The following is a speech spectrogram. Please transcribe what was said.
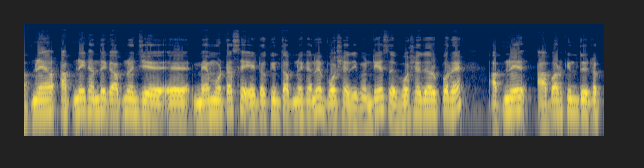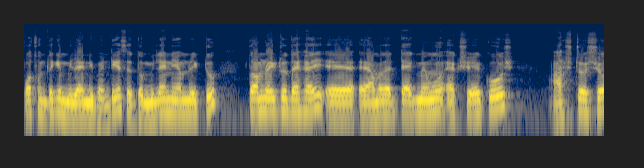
আপনি আপনি এখান থেকে আপনার যে মেমোটা আছে, এটাও কিন্তু আপনি এখানে বসাই দেবেন, ঠিক আছে? বসায় দেওয়ার পরে আপনি আবার কিন্তু এটা প্রথম থেকে মিলাই নেবেন, ঠিক আছে? তো মিলাই নিয়ে আমরা একটু, তো আমরা একটু দেখাই আমাদের ট্যাগ মেমো একশো একুশ আষ্টশো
